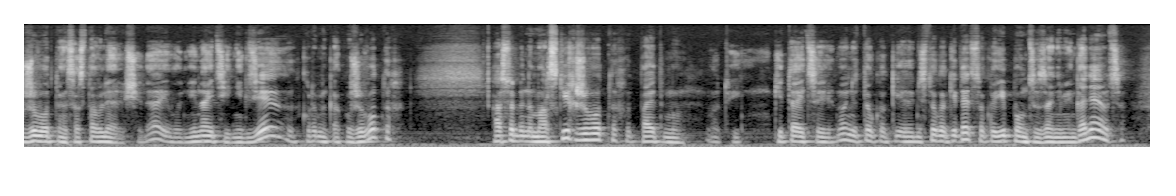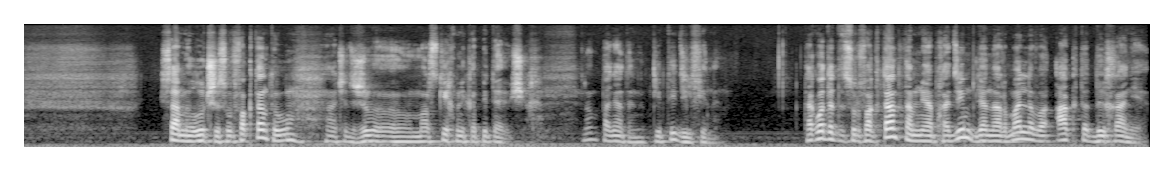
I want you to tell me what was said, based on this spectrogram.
животная составляющая, да, его не найти нигде, кроме как у животных, особенно морских животных, вот поэтому вот китайцы, ну не только не столько китайцы, только японцы за ними гоняются. Самые лучшие сурфактанты у значит, жив, морских млекопитающих. Ну, понятно, киты, дельфины. Так вот, этот сурфактант нам необходим для нормального акта дыхания.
